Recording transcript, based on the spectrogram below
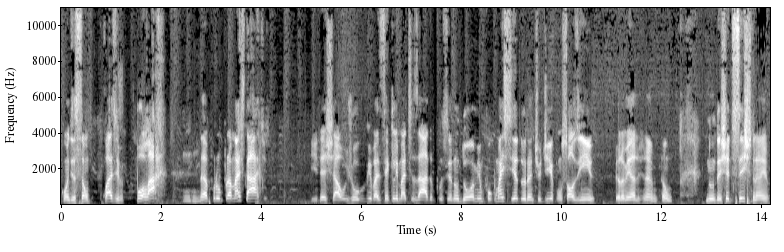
condição quase polar, uhum. né, para mais tarde. E deixar o jogo que vai ser climatizado por ser no Dome um pouco mais cedo durante o dia, com solzinho, pelo menos, né? Então, não deixa de ser estranho.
